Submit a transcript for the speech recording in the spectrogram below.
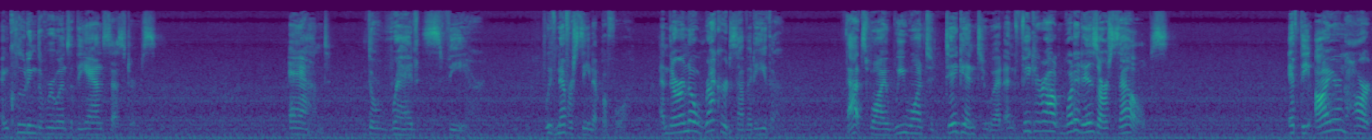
including the ruins of the ancestors. And the Red Sphere. We've never seen it before, and there are no records of it either. That's why we want to dig into it and figure out what it is ourselves. If the Iron Heart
